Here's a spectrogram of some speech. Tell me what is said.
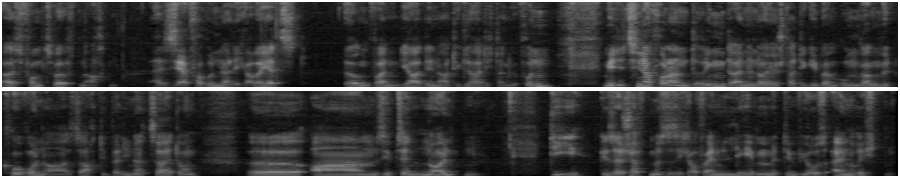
Das ist vom 12.8. Äh, sehr verwunderlich. Aber jetzt irgendwann, ja, den Artikel hatte ich dann gefunden. Mediziner fordern dringend eine neue Strategie beim Umgang mit Corona, sagt die Berliner Zeitung äh, am 17.09. Die Gesellschaft müsse sich auf ein Leben mit dem Virus einrichten,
